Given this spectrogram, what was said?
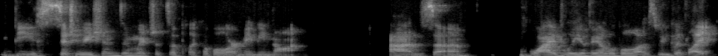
the situations in which it's applicable are maybe not as uh, widely available as we would like.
